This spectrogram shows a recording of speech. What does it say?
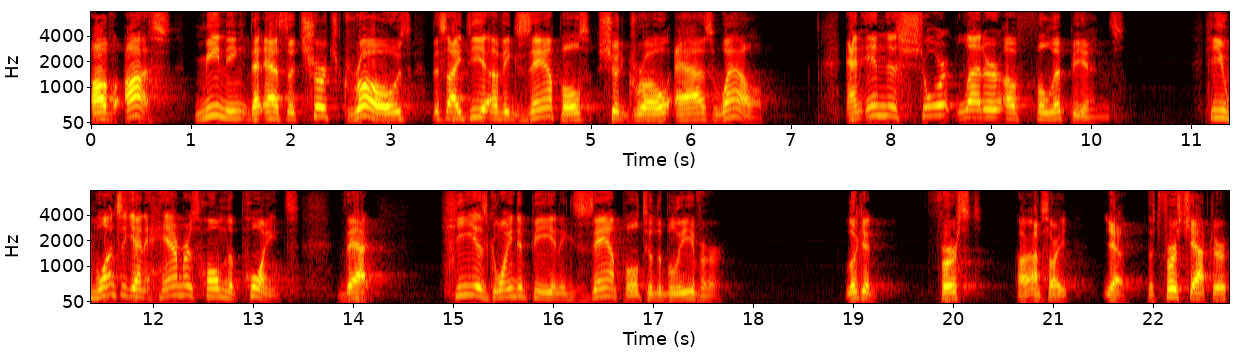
"of us," meaning that as the church grows, this idea of examples should grow as well. And in this short letter of Philippians, he once again hammers home the point that he is going to be an example to the believer. Look at first, uh, I'm sorry, yeah, the first chapter,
